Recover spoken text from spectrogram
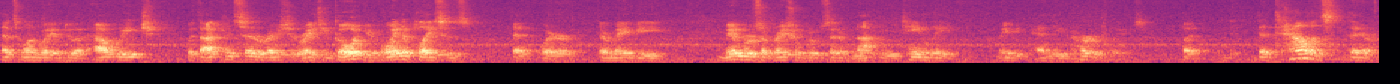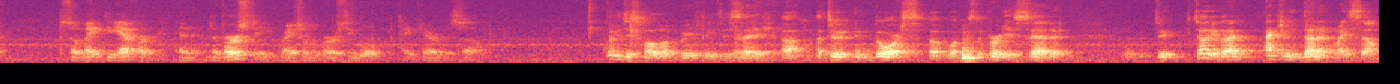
that's one way of doing it, outreach without consideration, race. You go, you're going to places that, where there may be members of racial groups that have not routinely, maybe hadn't even heard of Williams. But the talent's there, so make the effort, and diversity, racial diversity will take care of itself. Let me just follow up briefly to say, uh, to endorse uh, what Mr. Purdy has said, uh, to tell you that I've actually done it myself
